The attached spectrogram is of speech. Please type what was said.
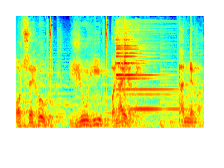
और सहयोग यूँ ही बनाए रखें। धन्यवाद।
